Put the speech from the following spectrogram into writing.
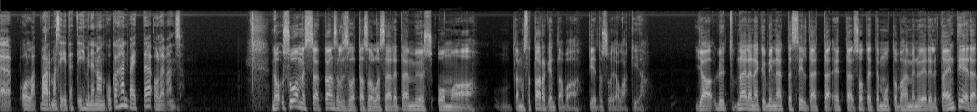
äh, olla varma siitä, että ihminen on, kuka hän väittää olevansa. No Suomessa kansallisella tasolla säädetään myös omaa tämmöistä tarkentavaa tietosuojalakia. Ja nyt näillä näkymin näyttää siltä, että, että soteet ja muut on vähän mennyt edelle. Tai en tiedä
